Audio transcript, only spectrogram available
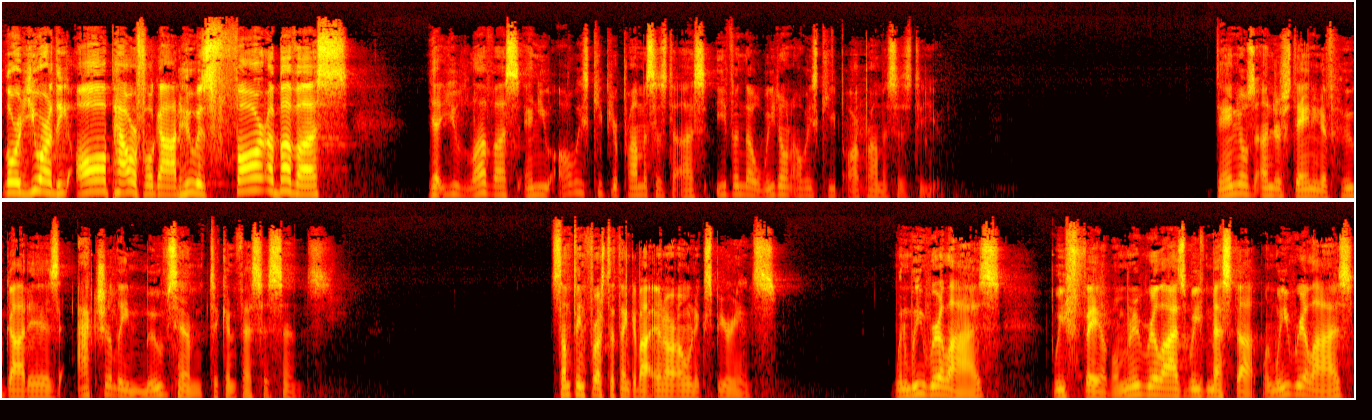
Lord, you are the all powerful God who is far above us, yet you love us and you always keep your promises to us, even though we don't always keep our promises to you. Daniel's understanding of who God is actually moves him to confess his sins. Something for us to think about in our own experience. When we realize we've failed, when we realize we've messed up, when we realize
